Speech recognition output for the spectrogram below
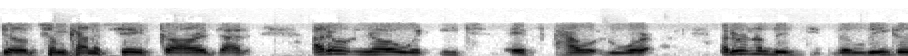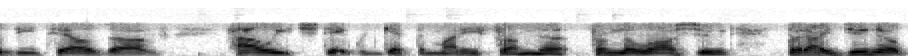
build some kind of safeguards. I, I don't know what each if how it would work. I don't know the, the legal details of how each state would get the money from the from the lawsuit, but I do know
